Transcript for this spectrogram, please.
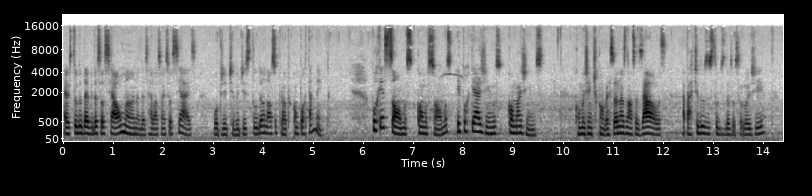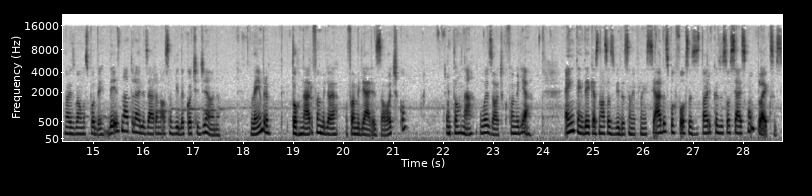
É o estudo da vida social humana, das relações sociais. O objetivo de estudo é o nosso próprio comportamento. Por que somos como somos e por que agimos como agimos? Como a gente conversou nas nossas aulas, a partir dos estudos da sociologia, nós vamos poder desnaturalizar a nossa vida cotidiana. Lembra? Tornar o familiar, o familiar exótico e tornar o exótico familiar. É entender que as nossas vidas são influenciadas por forças históricas e sociais complexas.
